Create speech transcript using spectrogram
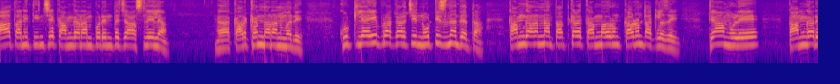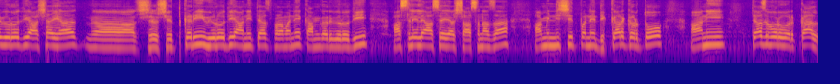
आत आणि तीनशे कामगारांपर्यंतच्या असलेल्या कारखानदारांमध्ये कुठल्याही प्रकारची नोटीस न देता कामगारांना तात्काळ कामगारून काढून टाकलं जाईल. त्यामुळे कामगार विरोधी अशा ह्या श शेतकरी विरोधी आणि त्याचप्रमाणे कामगार विरोधी असलेल्या अशा या शासनाचा आम्ही निश्चितपणे धिक्कार करतो. आणि त्याचबरोबर काल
